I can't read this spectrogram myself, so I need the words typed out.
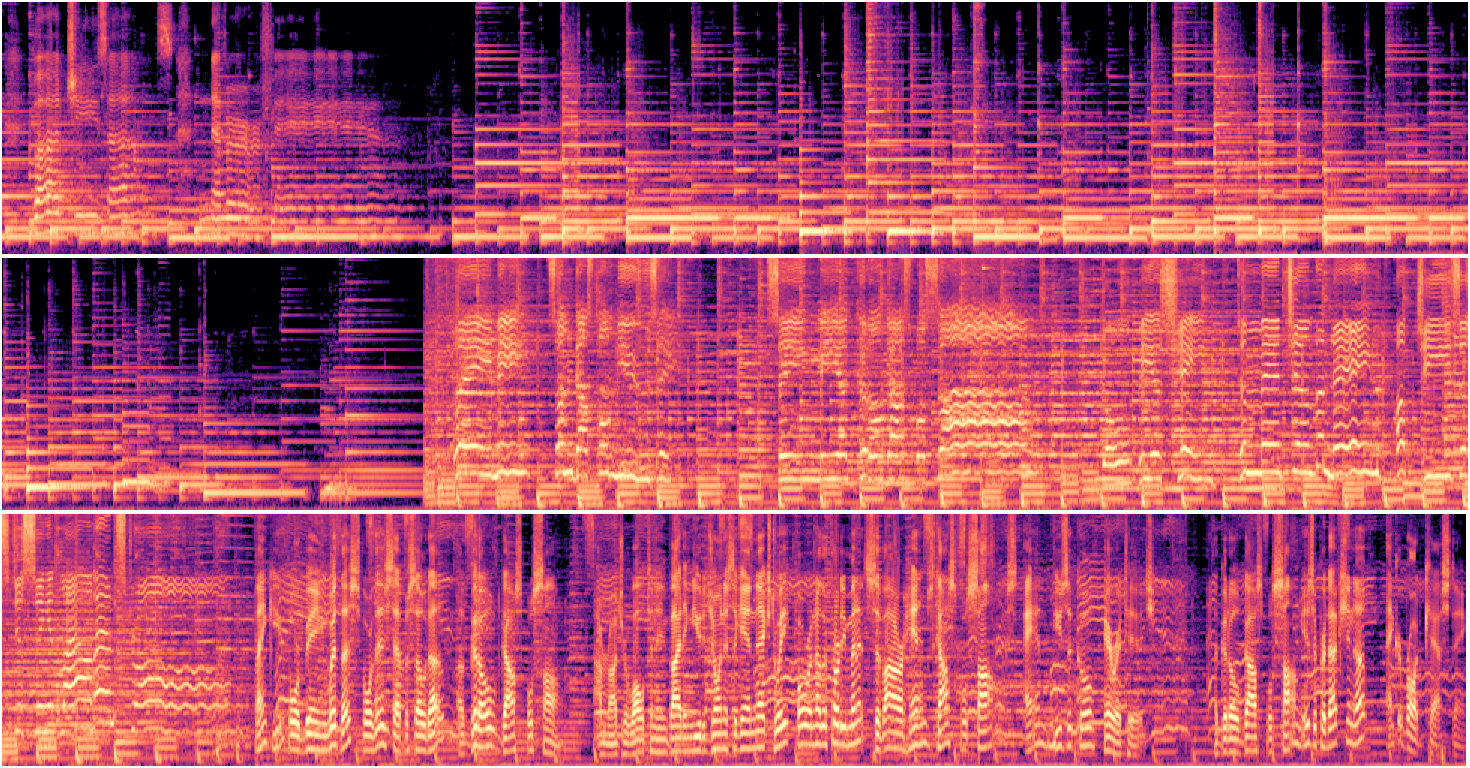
but Jesus never fails. A good old gospel song. Don't be ashamed to mention the name of Jesus. Just sing it loud and strong. Thank you for being with us for this episode of A Good Old Gospel Song. I'm Roger Walton, inviting you to join us again next week for another 30 minutes of our hymns, gospel songs, and musical heritage. A Good Old Gospel Song is a production of Anchor Broadcasting.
